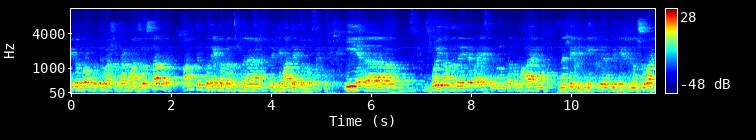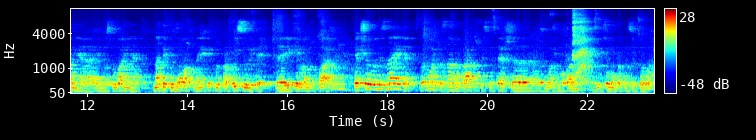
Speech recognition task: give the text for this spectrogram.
і добробути ваших громад зростали, вам тим потрібно е, піднімати економіку. І е, ви нам надаєте проєкти, ми вам допомагаємо знайти під них, фінансування, інвестування на тих умовах, на яких ви прописуєте, які вам бажані. Якщо ви не знаєте, ви можете з нами порадитись, ми теж е, можемо вас у цьому проконсультувати.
